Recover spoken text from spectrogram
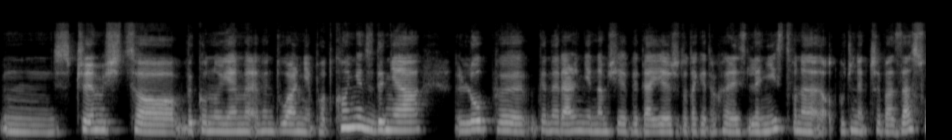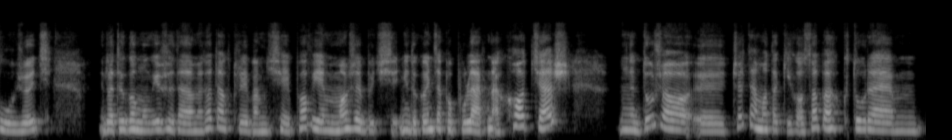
Mm, z czymś, co wykonujemy ewentualnie pod koniec dnia, lub y, generalnie nam się wydaje, że to takie trochę jest lenistwo, na odpoczynek trzeba zasłużyć. Dlatego mówię, że ta metoda, o której Wam dzisiaj powiem, może być nie do końca popularna, chociaż mm, dużo y, czytam o takich osobach, które mm,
